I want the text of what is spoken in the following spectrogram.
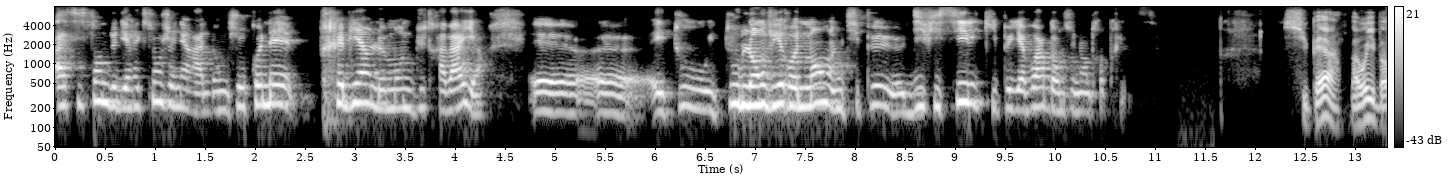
assistante de direction générale, donc je connais très bien le monde du travail euh, et tout, et tout l'environnement un petit peu euh, difficile qu'il peut y avoir dans une entreprise. Super. Bah oui, bah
